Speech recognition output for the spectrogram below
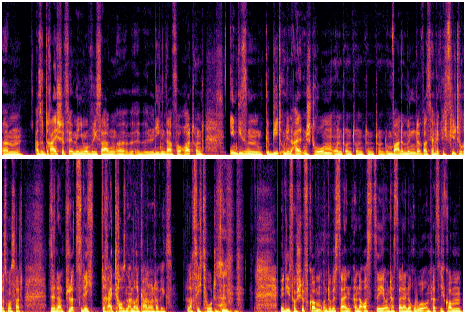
Ähm, also drei Schiffe im Minimum, würde ich sagen, äh, liegen da vor Ort. Und in diesem Gebiet um den alten Strom und, und, und, und, und um Warnemünde, was ja wirklich viel Tourismus hat, sind dann plötzlich 3000 Amerikaner unterwegs. Lach sich tot. Wenn die vom Schiff kommen und du bist da in, an der Ostsee und hast da deine Ruhe und plötzlich kommen,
